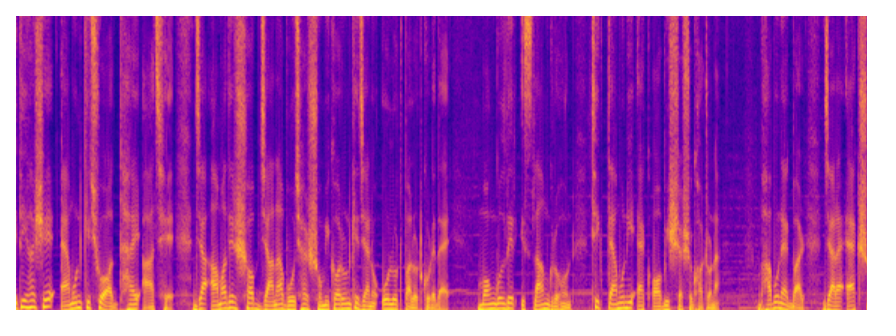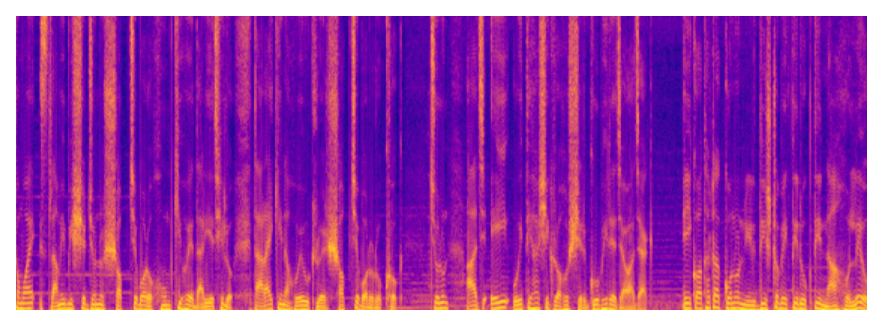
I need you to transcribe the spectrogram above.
ইতিহাসে এমন কিছু অধ্যায় আছে যা আমাদের সব জানা বোঝার সমীকরণকে যেন ওলটপালট করে দেয়। মঙ্গলদের ইসলাম গ্রহণ ঠিক তেমনই এক অবিশ্বাস্য ঘটনা। ভাবুন একবার, যারা একসময় ইসলামী বিশ্বের জন্য সবচেয়ে বড় হুমকি হয়ে দাঁড়িয়েছিল, তারাই কিনা হয়ে উঠল এর সবচেয়ে বড় রক্ষক। চলুন, আজ এই ঐতিহাসিক রহস্যের গভীরে যাওয়া যাক। এই কথাটা কোনো নির্দিষ্ট ব্যক্তির উক্তি না হলেও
